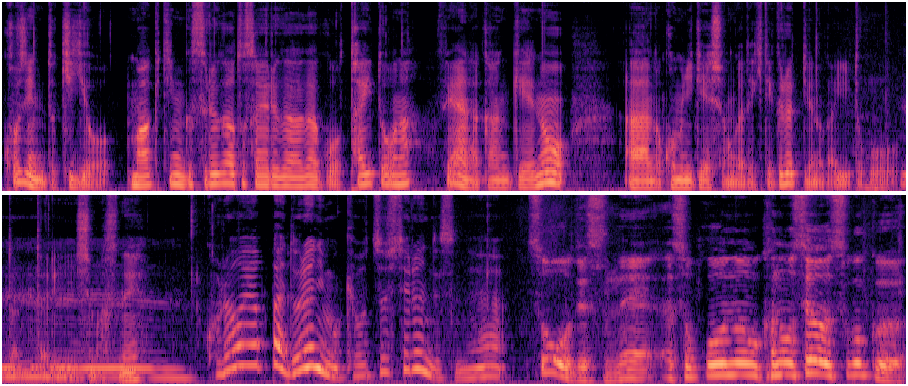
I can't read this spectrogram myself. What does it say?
個人と企業マーケティングする側とされる側がこう対等なフェアな関係のあのコミュニケーションができてくるっていうのがいいところだったりしますね。うん。これはやっぱりどれにも共通してるんですね。そうですね。そこの可能性はすごく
